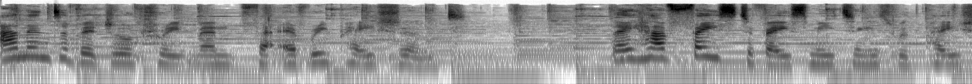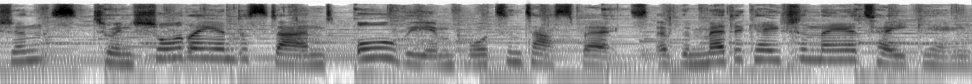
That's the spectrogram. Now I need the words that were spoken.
and individual treatment for every patient. They have face to face meetings with patients to ensure they understand all the important aspects of the medication they are taking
